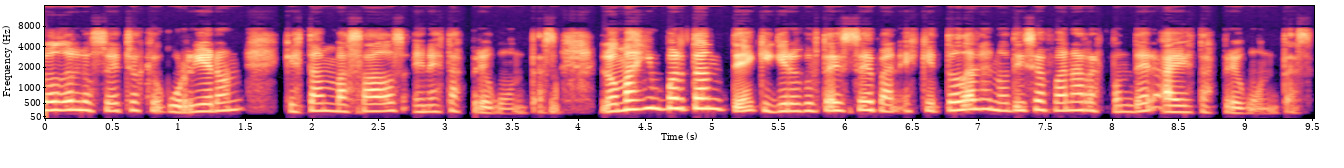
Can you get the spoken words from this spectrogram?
todos los hechos que ocurrieron que están basados en estas preguntas. Lo más importante que quiero que ustedes sepan es que todas las noticias van a responder a estas preguntas.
